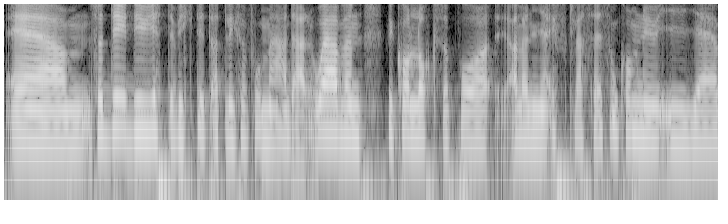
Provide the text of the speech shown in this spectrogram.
Eh, så det, det är ju jätteviktigt att liksom få med där. Och även, vi kollar också på alla nya F-klasser som kom nu i eh,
